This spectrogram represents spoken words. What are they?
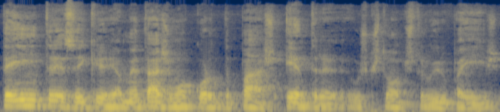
têm interesse em que realmente haja um acordo de paz entre os que estão a destruir o país,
